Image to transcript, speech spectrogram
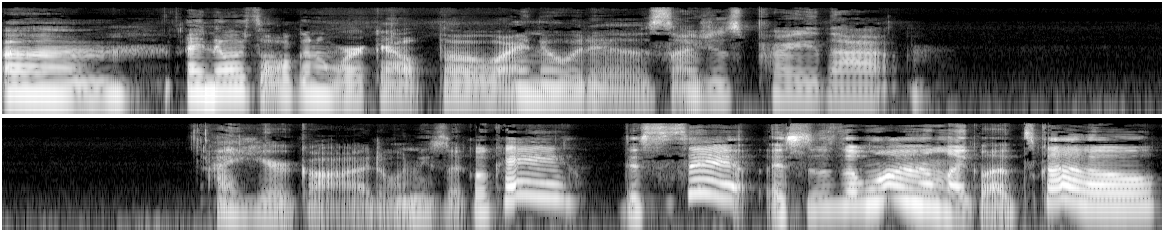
Um, I know it's all going to work out though. I know it is. I just pray that I hear God when he's like, okay, this is it. This is the one. Like, let's go.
